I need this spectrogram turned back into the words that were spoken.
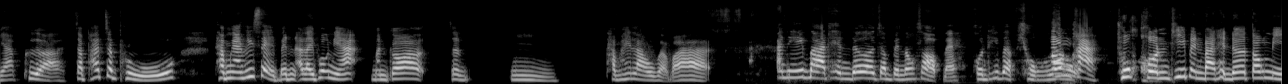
เนี้ยเผื่อจะพัดจะผูทำงานพิเศษเป็นอะไรพวกเนี้ย มันก็จะ อืมทำให้เราแบบว่า อันนี้บาร์เทนเดอร์จำเป็นต้องสอบไหมคนที่แบบชงเหต้ล้าองค่ะ ทุกคนที่เป็นบาร์เทนเดอร์ต้องมี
